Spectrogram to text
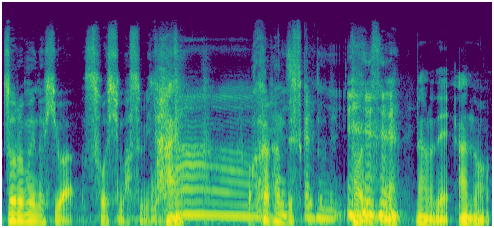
ゾロ目の日はそうしますみたいな。あーわからんですけど確かにそうですね。なので、あの、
